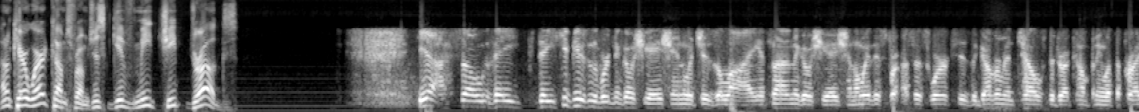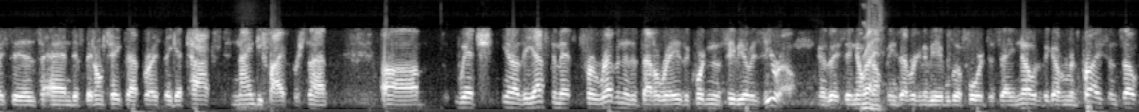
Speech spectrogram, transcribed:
I don't care where it comes from. Just give me cheap drugs. Yeah, so they they keep using the word negotiation, which is a lie. It's not a negotiation. The way this process works is the government tells the drug company what the price is, and if they don't take that price, they get taxed 95%. Uh, which, you know, the estimate for revenue that that'll raise, according to the CBO, is zero because they say no right. company's ever going to be able to afford to say no to the government price. And so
